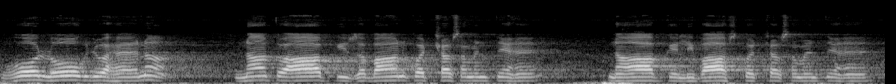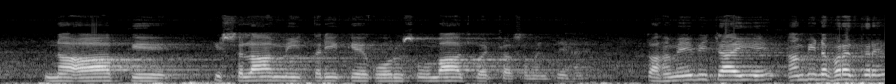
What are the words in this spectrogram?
وہ لوگ جو ہے نا، نہ تو آپ کی زبان کو اچھا سمجھتے ہیں، نہ آپ کے لباس کو اچھا سمجھتے ہیں، نہ آپ کے اسلامی طریقے کو رسومات کو اچھا سمجھتے ہیں۔ تو ہمیں بھی چاہیے، ہم بھی نفرت کریں۔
